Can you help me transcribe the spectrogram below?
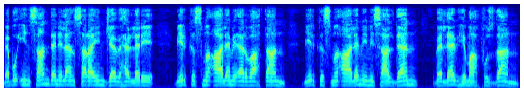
Ve bu insan denilen sarayın cevherleri bir kısmı alemi ervahtan, bir kısmı alemi misalden ve levh-i mahfuzdan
